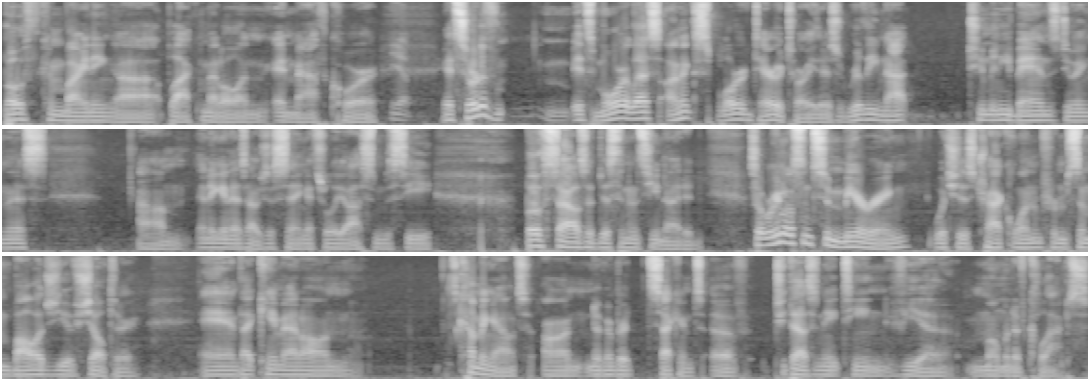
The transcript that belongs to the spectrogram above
both combining uh, black metal and, and mathcore. Yep. It's sort of it's more or less unexplored territory. There's really not too many bands doing this, um, and again, as I was just saying, it's really awesome to see both styles of dissonance united. So we're gonna listen to Mirroring, which is track one from Symbology of Shelter, and that came out on it's coming out on November 2nd of 2018 via Moment of Collapse.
